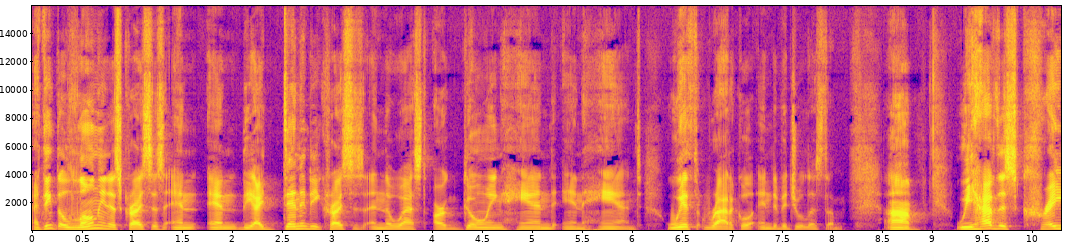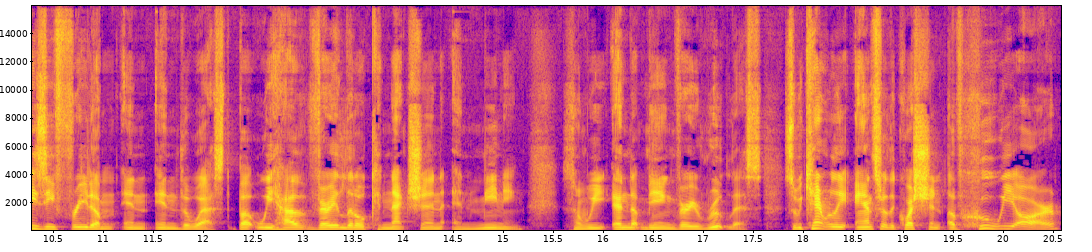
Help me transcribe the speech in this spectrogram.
I think the loneliness crisis and, and the identity crisis in the West are going hand in hand with radical individualism. Um, we have this crazy freedom in, in the West, but we have very little connection and meaning. So we end up being very rootless. So we can't really answer the question of who we are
